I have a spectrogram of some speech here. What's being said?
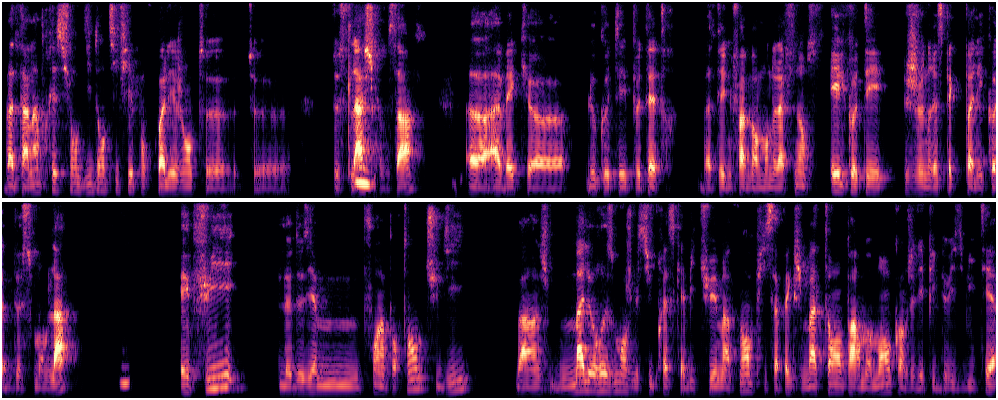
bah, tu as l'impression d'identifier pourquoi les gens te, te, te slashent mm. comme ça, euh, avec euh, le côté peut-être, bah, tu es une femme dans le monde de la finance, et le côté je ne respecte pas les codes de ce monde-là. Mm. Et puis, le deuxième point important, tu dis ben, malheureusement, je me suis presque habitué maintenant, puis ça fait que je m'attends par moment, quand j'ai des pics de visibilité,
